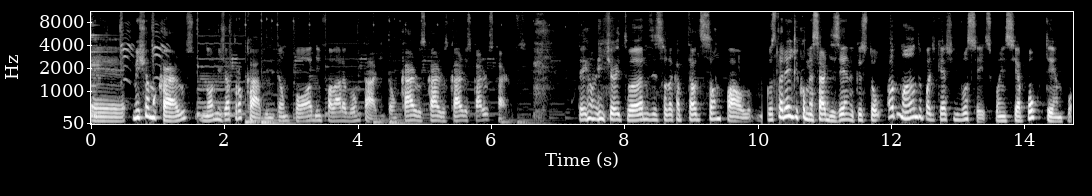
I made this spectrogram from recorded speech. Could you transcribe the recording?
É, me chamo Carlos, nome já trocado, então podem falar à vontade. Então, Carlos, Carlos, Carlos, Carlos, Carlos. Tenho 28 anos e sou da capital de São Paulo. Gostaria de começar dizendo que estou amando o podcast de vocês. Conheci há pouco tempo,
